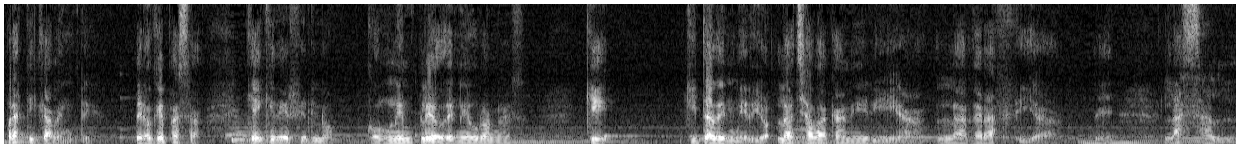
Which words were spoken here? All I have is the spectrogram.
prácticamente. Pero ¿qué pasa? Que hay que decirlo con un empleo de neuronas que quita de en medio la chabacanería, la gracia, ¿eh? la sal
